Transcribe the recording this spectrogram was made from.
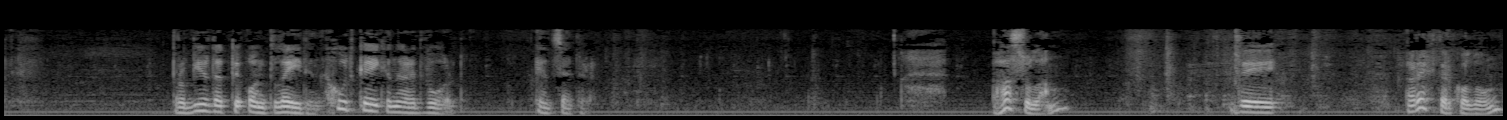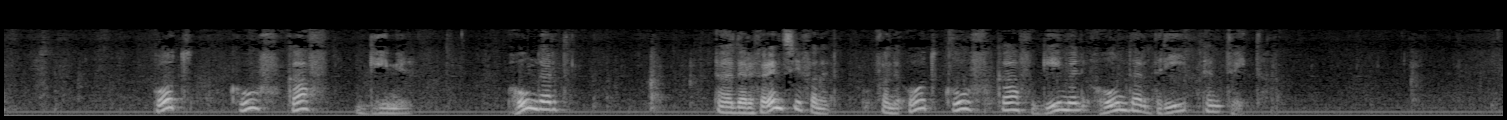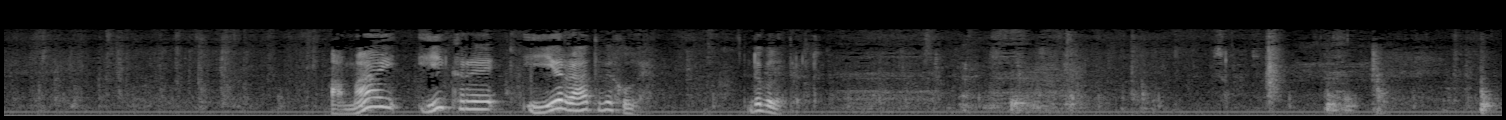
probeer dat te ontleden. Goed kijken naar het woord, etc. Hasulam, de rechterkolom, Ot, Kuf, Kaf, Gimel. 100 uh, de referentie van, het, van de oot Kuf Kaf Gimel 123. Amai ikre irat vechule. Dubbele.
